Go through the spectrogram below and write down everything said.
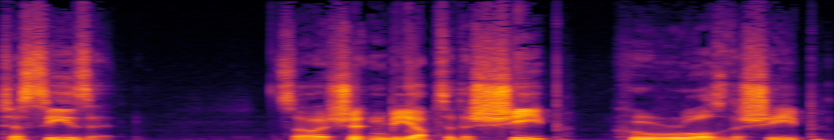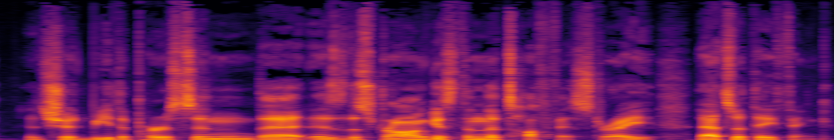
to seize it. So it shouldn't be up to the sheep who rules the sheep. It should be the person that is the strongest and the toughest, right? That's what they think.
